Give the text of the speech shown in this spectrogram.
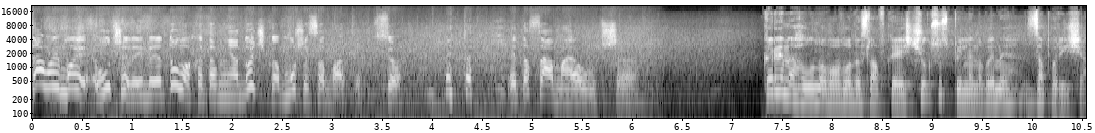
Самый мой лучший реабилитолог – это у меня дочка, муж и собаки. Все. Это, это самое лучшее. Карина Галунова, Владислав Киящук, Суспільне новини, Запоріжжя.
